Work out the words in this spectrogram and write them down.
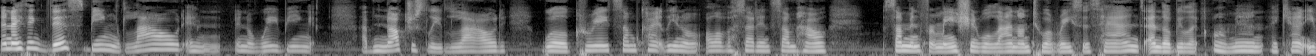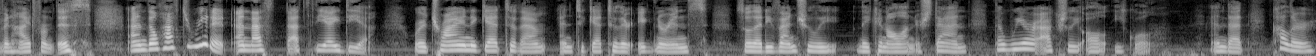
And I think this being loud and in a way being obnoxiously loud will create some kind, you know, all of a sudden somehow some information will land onto a racist hand and they'll be like, "Oh man, I can't even hide from this." And they'll have to read it. And that's that's the idea. We're trying to get to them and to get to their ignorance so that eventually they can all understand that we are actually all equal and that color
